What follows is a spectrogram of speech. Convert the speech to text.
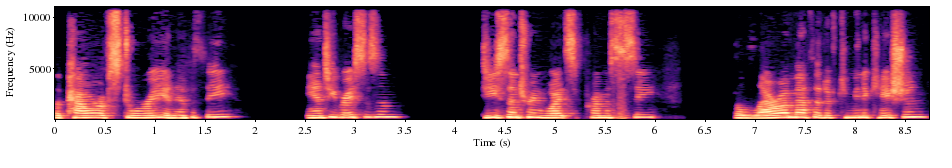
the power of story and empathy, anti racism, decentering white supremacy, the LARA method of communication,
